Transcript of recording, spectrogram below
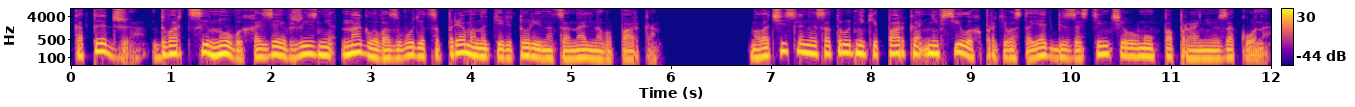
Коттеджи, дворцы новых хозяев жизни нагло возводятся прямо на территории национального парка. Малочисленные сотрудники парка не в силах противостоять беззастенчивому попранию закона.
